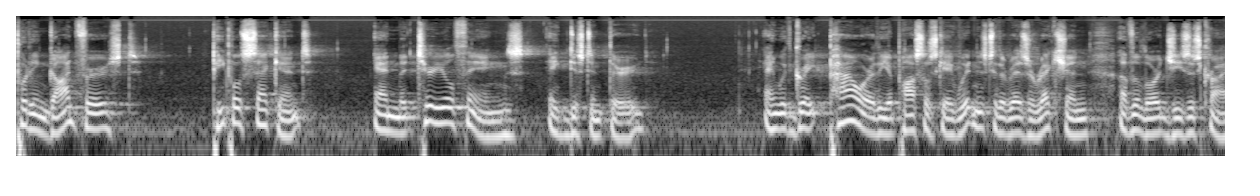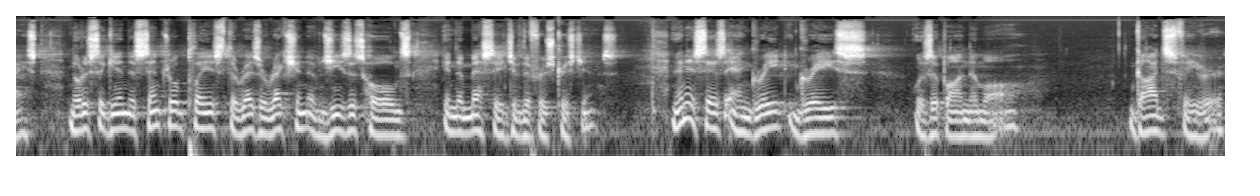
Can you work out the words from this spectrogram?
Putting God first, people second, and material things a distant third. And with great power, the apostles gave witness to the resurrection of the Lord Jesus Christ. Notice again the central place the resurrection of Jesus holds in the message of the first Christians. And then it says, and great grace was upon them all. God's favor,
